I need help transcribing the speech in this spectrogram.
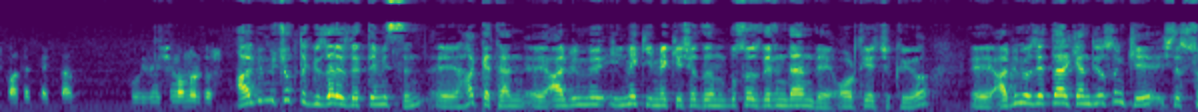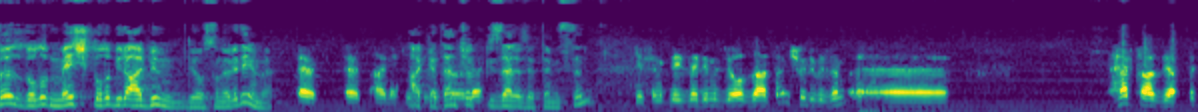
ispat etmekten. Bu bizim için onurdur. Albümü çok da güzel özetlemişsin. E, hakikaten e, albümü ilmek ilmek yaşadığın bu sözlerinden de ortaya çıkıyor. E, albümü özetlerken diyorsun ki işte söz dolu, meşk dolu bir albüm diyorsun öyle değil mi? Evet, evet aynen. kesinlikle Hakikaten öyle. çok güzel özetlemişsin. Kesinlikle izlediğimiz yol zaten şuydu bizim. e, her tarzı yaptık.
